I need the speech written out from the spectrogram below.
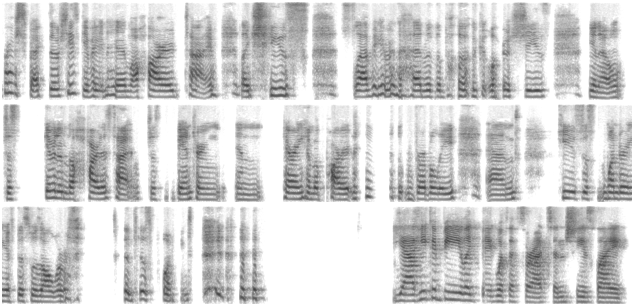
perspective. She's giving him a hard time. Like she's slapping him in the head with a book, or she's, you know, just giving him the hardest time, just bantering and tearing him apart verbally. And he is just wondering if this was all worth it at this point. Yeah, he could be like big with the threats and she's like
